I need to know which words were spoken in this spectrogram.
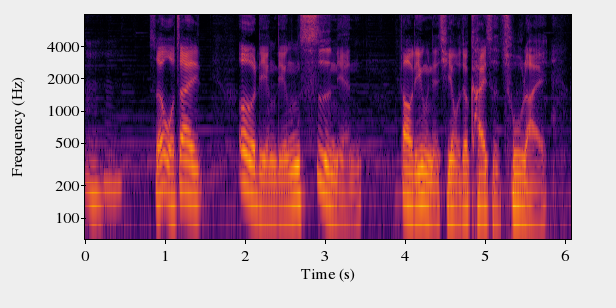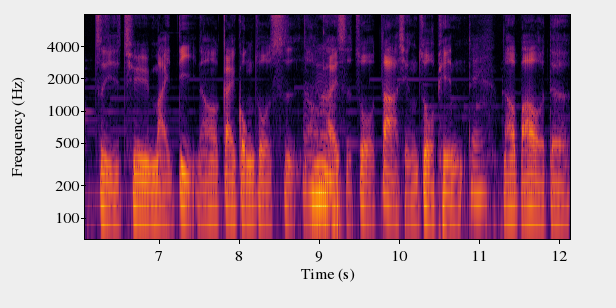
嗯哼，所以我在二零零四年到零五年期间，我就开始出来自己去买地，然后盖工作室，然后开始做大型作品，对，然后把我的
